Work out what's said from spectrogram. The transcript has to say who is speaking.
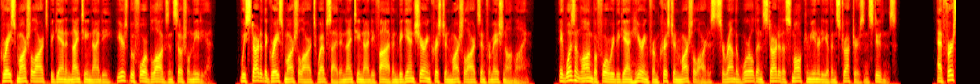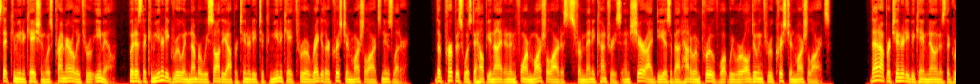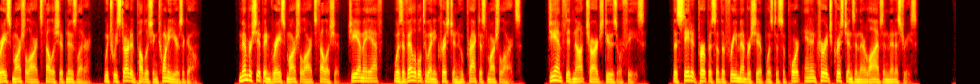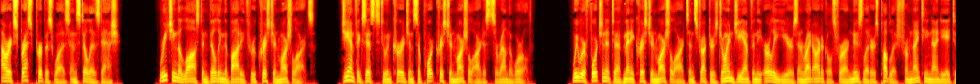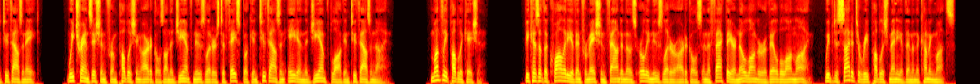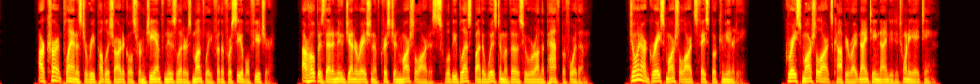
Speaker 1: Grace Martial Arts began in 1990, years before blogs and social media. We started the Grace Martial Arts website in 1995 and began sharing Christian martial arts information online. It wasn't long before we began hearing from Christian martial artists around the world and started a small community of instructors and students. At first, that communication was primarily through email, but as the community grew in number, we saw the opportunity to communicate through a regular Christian martial arts newsletter. The purpose was to help unite and inform martial artists from many countries and share ideas about how to improve what we were all doing through Christian martial arts. That opportunity became known as the Grace Martial Arts Fellowship newsletter, which we started publishing 20 years ago. Membership in Grace Martial Arts Fellowship, GMAF, was available to any Christian who practiced martial arts. GMF did not charge dues or fees. The stated purpose of the free membership was to support and encourage Christians in their lives and ministries. Our express purpose was and still is dash reaching the lost and building the body through Christian martial arts. GMF exists to encourage and support Christian martial artists around the world. We were fortunate to have many Christian martial arts instructors join GMF in the early years and write articles for our newsletters published from 1998 to 2008. We transitioned from publishing articles on the GMF newsletters to Facebook in 2008 and the GMF blog in 2009. Monthly publication. Because of the quality of information found in those early newsletter articles and the fact they are no longer available online, we've decided to republish many of them in the coming months. Our current plan is to republish articles from GMF newsletters monthly for the foreseeable future. Our hope is that a new generation of Christian martial artists will be blessed by the wisdom of those who were on the path before them. Join our Grace Martial Arts Facebook community. Grace Martial Arts copyright 1990 to 2018.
